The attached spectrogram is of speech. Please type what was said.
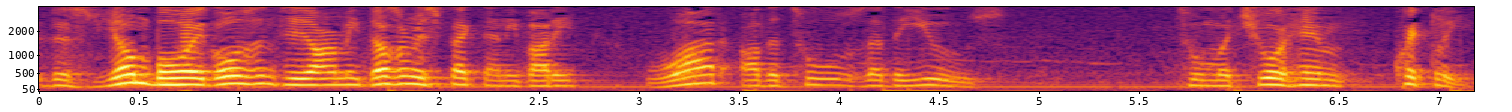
this young boy, goes into the army, doesn't respect anybody. What are the tools that they use to mature him quickly?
